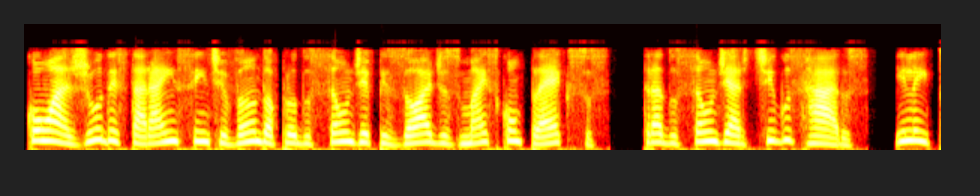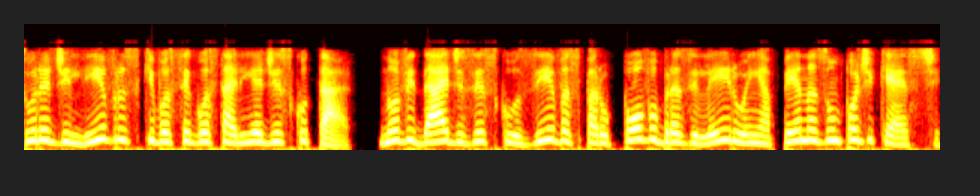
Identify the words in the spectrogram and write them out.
Com a ajuda estará incentivando a produção de episódios mais complexos, tradução de artigos raros e leitura de livros que você gostaria de escutar. Novidades exclusivas para o povo brasileiro em apenas um podcast.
